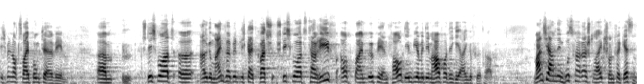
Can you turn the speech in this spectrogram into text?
ich will noch zwei Punkte erwähnen. Ähm, Stichwort äh, Allgemeinverbindlichkeit, Quatsch, Stichwort Tarif, auch beim ÖPNV, den wir mit dem HVDG eingeführt haben. Manche haben den Busfahrerstreik schon vergessen.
